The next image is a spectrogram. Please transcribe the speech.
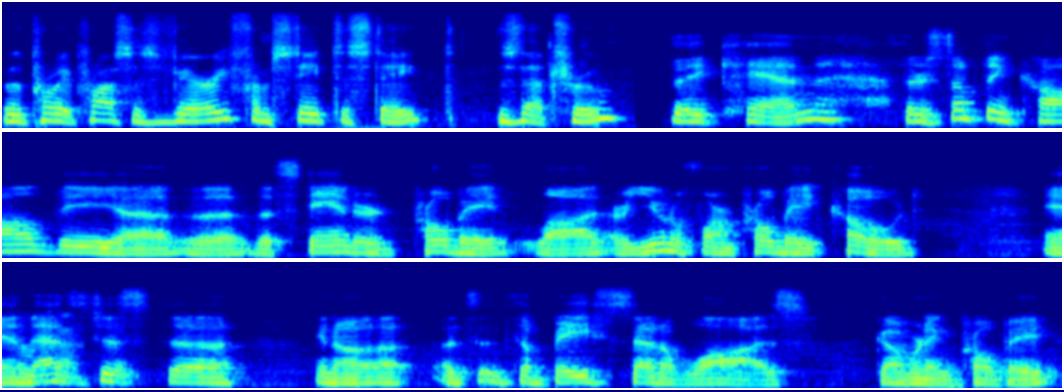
or the probate process, vary from state to state? Is that true? They can. There's something called the uh, the the standard probate law or uniform probate code, and Okay. that's just uh, you know uh, it's, it's a base set of laws governing probate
